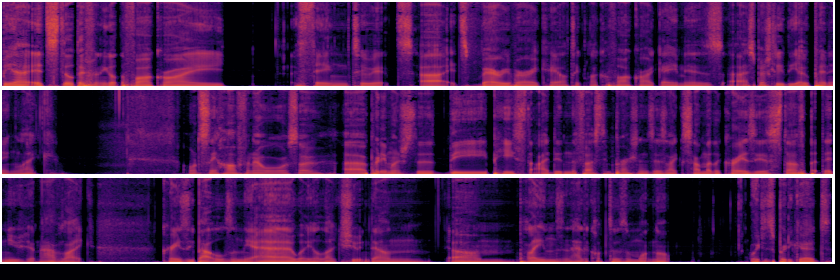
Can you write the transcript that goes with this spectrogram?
but yeah, it's still definitely got the Far Cry thing to it. Uh, it's very very chaotic, like a Far Cry game is, uh, especially the opening. Like want to say half an hour or so. Uh, pretty much the the piece that I did in the first impressions is like some of the craziest stuff, but then you can have like crazy battles in the air where you're like shooting down um, planes and helicopters and whatnot, which is pretty good.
